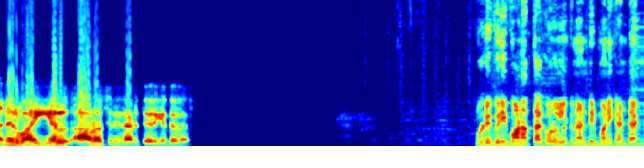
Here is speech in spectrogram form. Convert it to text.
நிர்வாகிகள் ஆலோசனை நடத்தி வருகின்றனர். உங்களுடைய விரிவான தகவல்களுக்கு நன்றி மணிகண்டன்.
